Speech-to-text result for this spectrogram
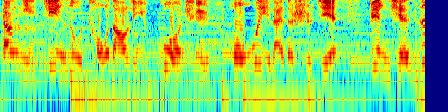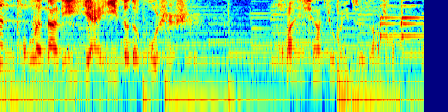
当你进入头脑里过去或未来的世界，并且认同了那里演绎着的故事时，幻象就被制造出来。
